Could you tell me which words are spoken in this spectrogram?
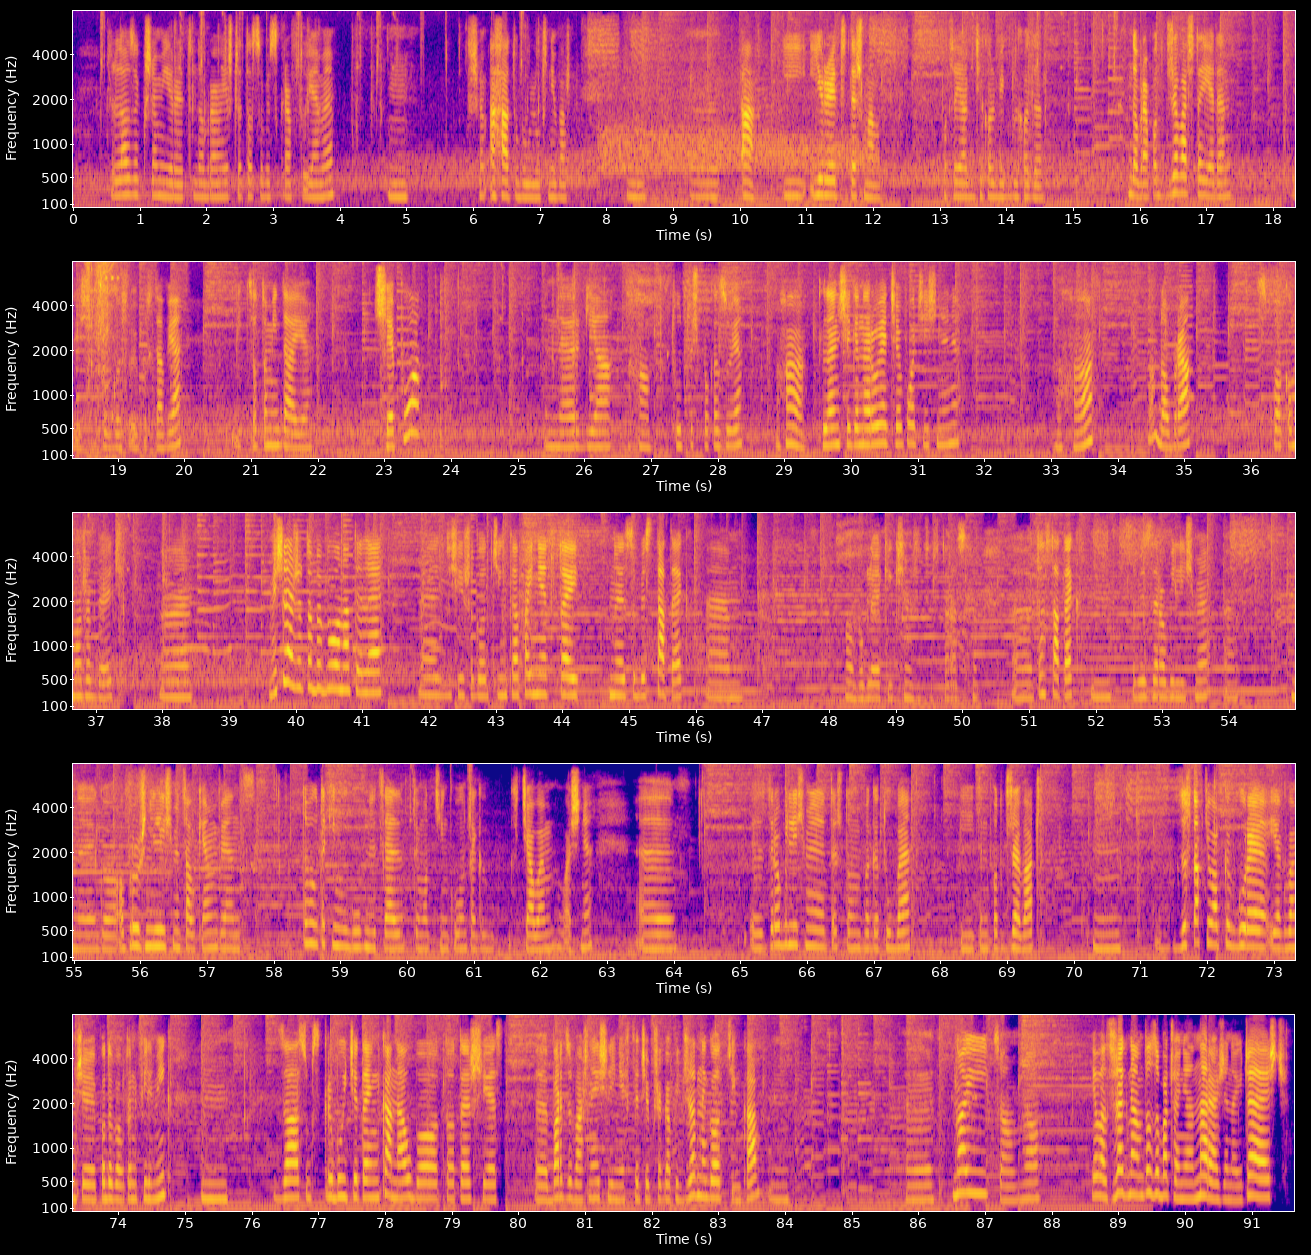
Żelazo, krzemiryt. Dobra, jeszcze to sobie skraftujemy. Mm. Krzem... Aha, tu był lód, nieważne. Mm. E, a, i iryt też mam. Po co ja gdziekolwiek wychodzę. Dobra, podgrzewacz to jeden. Gdzieś tu go sobie postawię. I co to mi daje? Ciepło? Energia. Aha, tu coś pokazuje. Aha, tlen się generuje, ciepło, ciśnienie. Aha. No dobra. spoko może być. E, Myślę, że to by było na tyle z dzisiejszego odcinka. Fajnie tutaj sobie statek. O, w ogóle jaki księżyc jest teraz. E, Ten statek mm, sobie zarobiliśmy. e, Go opróżniliśmy całkiem, więc to był taki mój główny cel w tym odcinku. Tak chciałem właśnie. E, e, Zrobiliśmy też tą wegatubę i ten podgrzewacz. Zostawcie łapkę w górę, jak Wam się podobał ten filmik. Mm, Zasubskrybujcie ten kanał, bo to też jest e, bardzo ważne, jeśli nie chcecie przegapić żadnego odcinka. Mm. E, No i co? No, ja Was żegnam, do zobaczenia, na razie, no i cześć!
